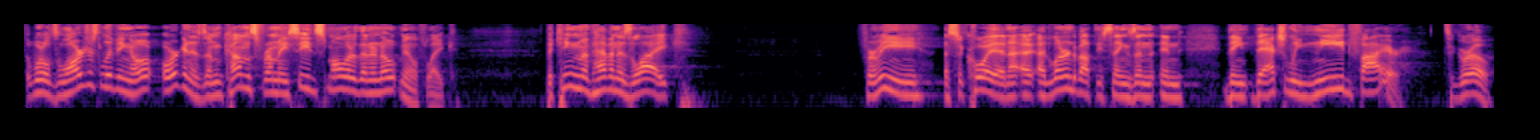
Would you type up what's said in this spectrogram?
The world's largest living organism comes from a seed smaller than an oatmeal flake. The kingdom of heaven is like, for me, a sequoia. And I, I learned about these things, and, and they, they actually need fire to grow.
